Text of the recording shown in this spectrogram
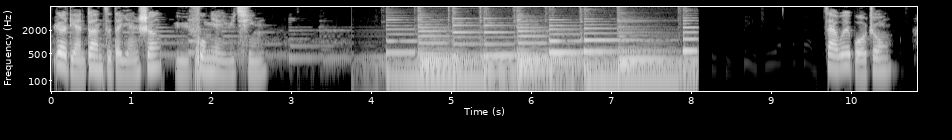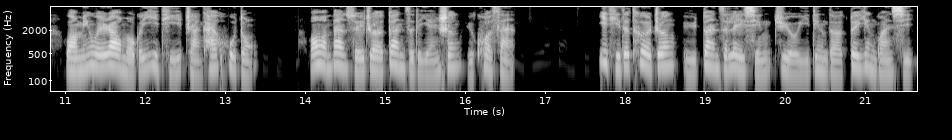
热点段子的延伸与负面舆情》。在微博中，网民围绕某个议题展开互动，往往伴随着段子的延伸与扩散。议题的特征与段子类型具有一定的对应关系，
